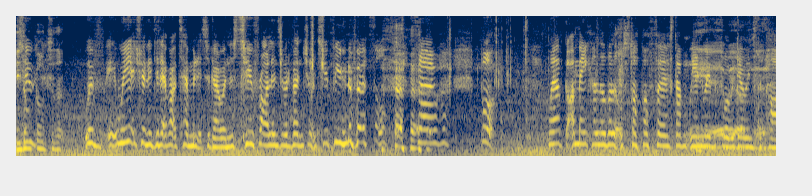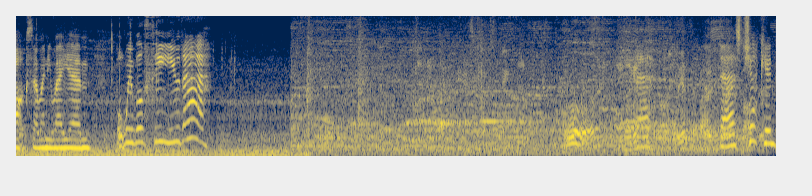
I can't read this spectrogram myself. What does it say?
You don't go to the. We've we actually did it about ten minutes ago, and there's two for Islands of Adventure and two for Universal. so, but we have got to make another little stop off first, haven't we? Anyway, Yeah, before we, we go into the park. So anyway, um, but we will see you there. Ooh, there, there's checking.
